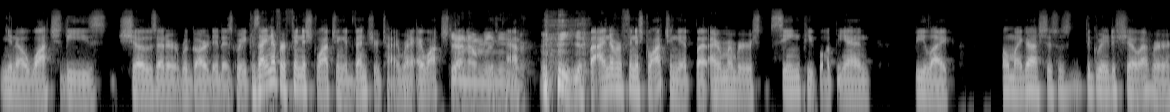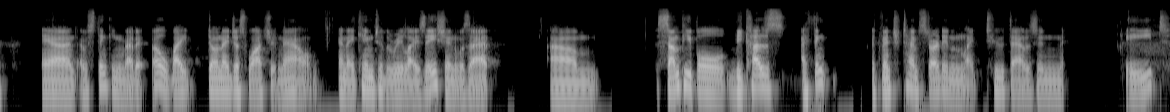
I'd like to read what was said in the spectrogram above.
you know, watch these shows that are regarded as great? Because I never finished watching Adventure Time, right? I watched Yeah, no, me first half, neither. yeah. but I never finished watching it. But I remember seeing people at the end be like, "Oh my gosh, this was the greatest show ever!" And I was thinking about it. Oh, why don't I just watch it now? And I came to the realization was that um, some people, because I think Adventure Time started in like 2008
